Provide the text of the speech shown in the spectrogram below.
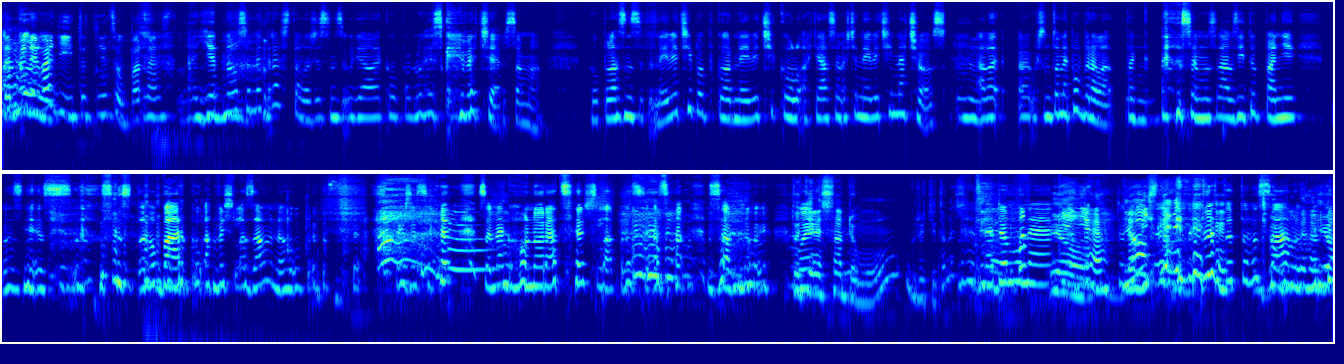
To mi nevadí, to ti něco upadne. A jednou se mi teda stalo, že jsem si udělala jako opravdu hezký večer sama. Koupila jsem si ten největší popcorn, největší kolu a chtěla jsem ještě největší načos, Mhm. ale uh, už jsem to nepobrala, tak jsem musela vzít tu paní vlastně z, z toho bárku a vyšla za mnou. Prostě. Takže jsem, jsem jak honorace šla prostě za, za mnou. To ti nesla domů? Kdo ti to nesl? Ne, domů ne. Jo. To Jo, do, do toho sálu. Jo.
